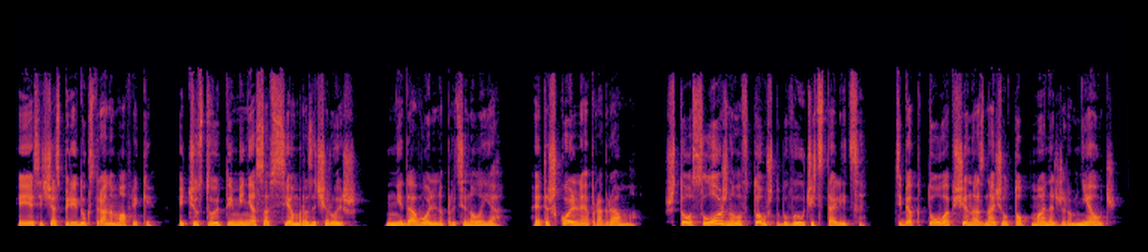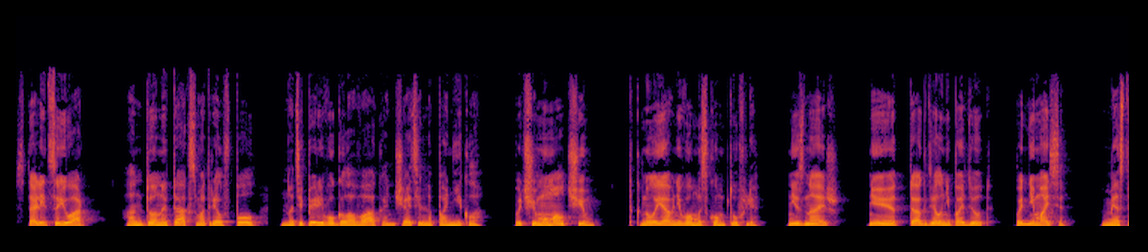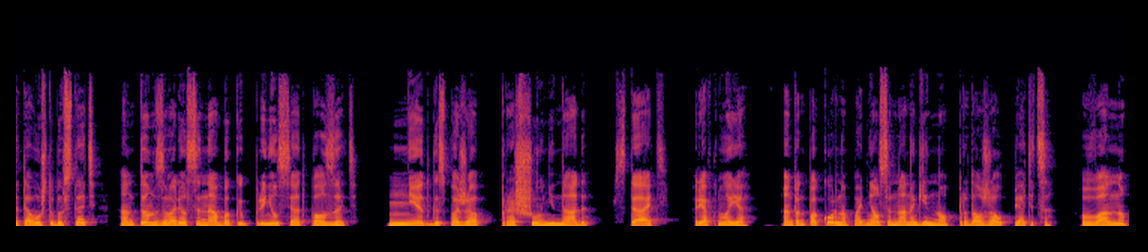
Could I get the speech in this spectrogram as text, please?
Я сейчас перейду к странам Африки, и чувствую, ты меня совсем разочаруешь». Недовольно протянула я. «Это школьная программа. Что сложного в том, чтобы выучить столицы? Тебя кто вообще назначил топ-менеджером, неуч? Столица ЮАР». Антон и так смотрел в пол, но теперь его голова окончательно поникла. «Почему молчим?» – ткнула я в него мыском туфли. «Не знаешь?» «Нет, так дело не пойдет. Поднимайся». Вместо того, чтобы встать, Антон завалился на бок и принялся отползать. «Нет, госпожа, прошу, не надо. Встать!» – рявкнула я. Антон покорно поднялся на ноги, но продолжал пятиться. «В ванну».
